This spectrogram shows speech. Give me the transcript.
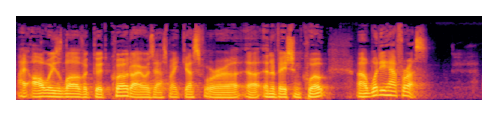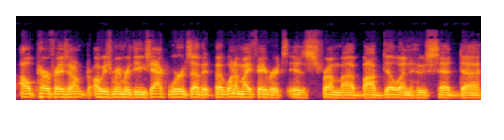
I always love a good quote. I always ask my guests for an innovation quote. Uh, what do you have for us? I'll paraphrase. I don't always remember the exact words of it, but one of my favorites is from uh, Bob Dylan, who said, uh,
